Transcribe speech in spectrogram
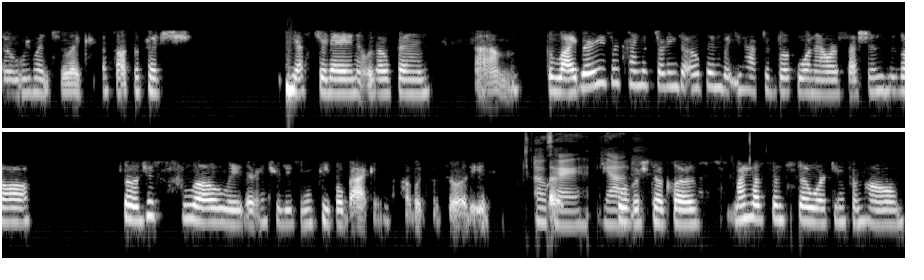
So we went to like a soccer pitch yesterday and it was open. Um, the libraries are kind of starting to open, but you have to book one hour sessions is all. So just slowly they're introducing people back into public facilities. Okay. But yeah. Schools are still closed. My husband's still working from home.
